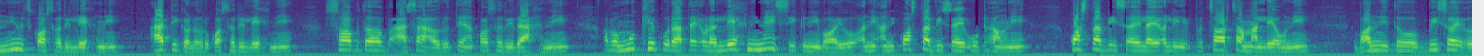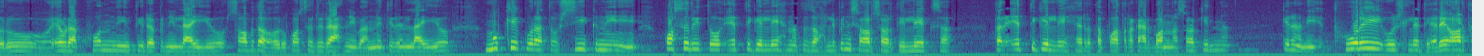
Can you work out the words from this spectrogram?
न्युज कसरी लेख्ने आर्टिकलहरू कसरी लेख्ने शब्द भाषाहरू त्यहाँ कसरी राख्ने अब मुख्य कुरा त एउटा लेख्ने नै सिक्ने भयो अनि अनि कस्ता विषय उठाउने कस्ता विषयलाई अलि चर्चामा ल्याउने भन्ने त्यो विषयहरू एउटा खोज्नेतिर पनि लाइयो शब्दहरू कसरी राख्ने भन्नेतिर पनि लाइयो। मुख्य कुरा त सिक्ने कसरी त यत्तिकै लेख्न त जसले पनि सरसर्ती लेख्छ तर यत्तिकै लेखेर त पत्रकार बन्न सकिन्न। किनभने थोरै उसले धेरै अर्थ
